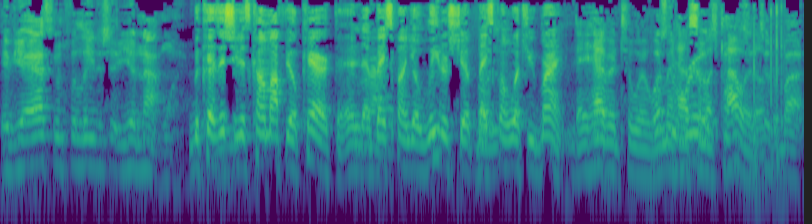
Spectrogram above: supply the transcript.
If you're asking for leadership, you're not one. Because it should just come off your character and Right. based upon your leadership, based upon what you bring. They have it to where What's women have so much power, function though. to the body?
